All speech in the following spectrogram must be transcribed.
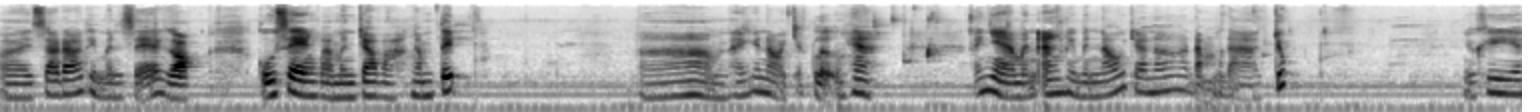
Rồi sau đó thì mình sẽ gọt củ sen và mình cho vào ngâm tiếp à, mình thấy cái nồi chất lượng ha. Ở nhà mình ăn thì mình nấu cho nó đậm đà chút. Nhiều khi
